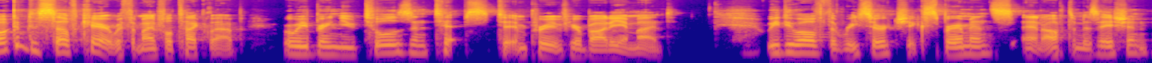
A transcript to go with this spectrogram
Welcome to Self Care with the Mindful Tech Lab, where we bring you tools and tips to improve your body and mind. We do all of the research, experiments, and optimization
